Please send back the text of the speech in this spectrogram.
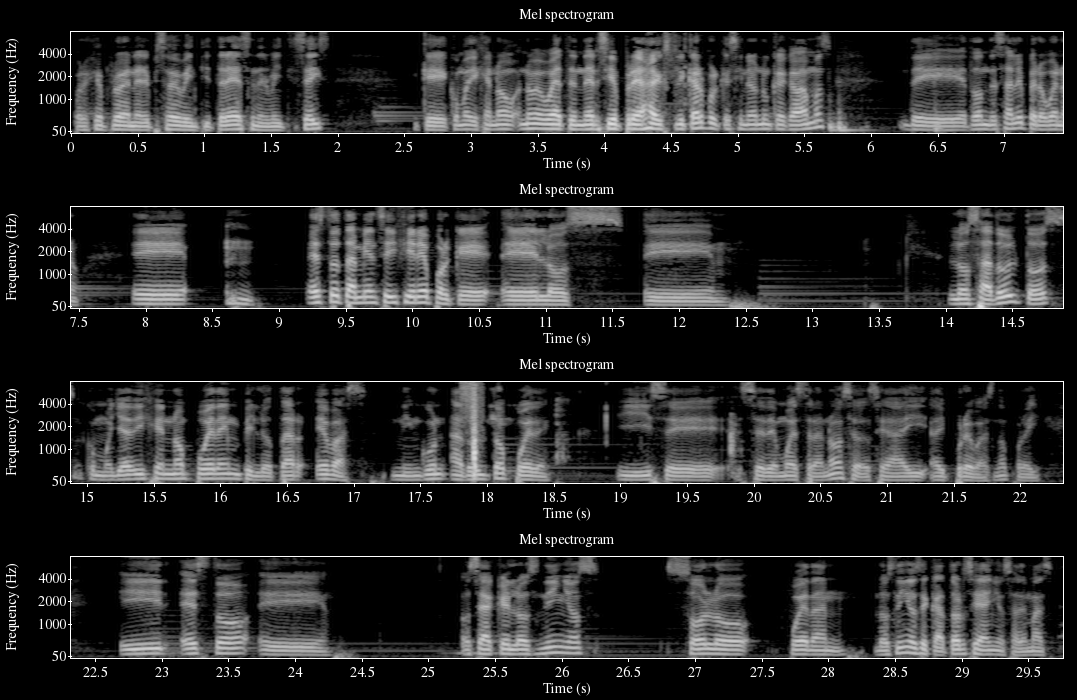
por ejemplo, en el episodio 23, en el 26, que como dije, no, no me voy a atender siempre a explicar porque si no, nunca acabamos de dónde sale, pero bueno. esto también se infiere porque los los adultos, como ya dije, no pueden pilotar EVAs. Ningún adulto puede. Y se, se demuestra, ¿no? O sea, hay, hay, pruebas, ¿no? Por ahí. Y esto, eh, o sea, que los niños solo puedan, los niños de 14 años además,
